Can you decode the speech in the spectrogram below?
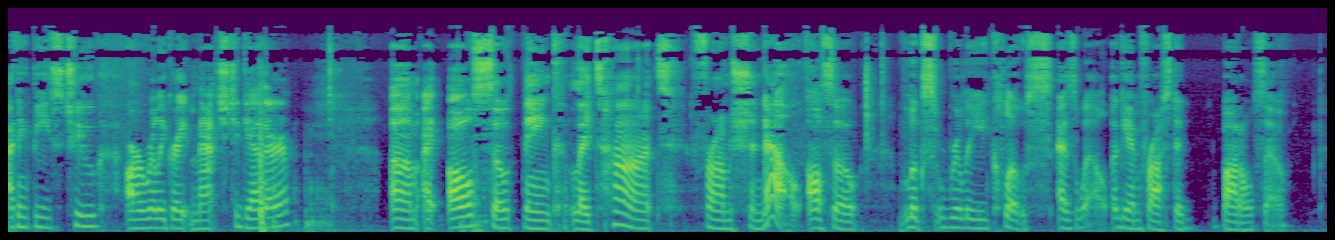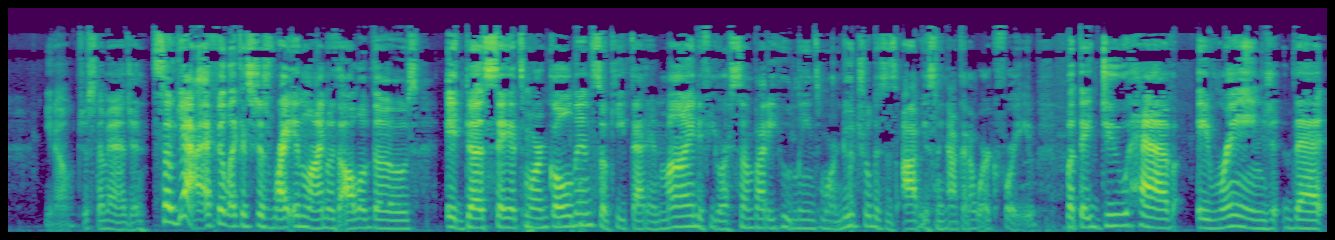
I think these two are a really great match together. Um, I also think Le Teint from Chanel also looks really close as well. Again, frosted bottle, so, you know, just imagine. So yeah, I feel like it's just right in line with all of those. It does say it's more golden, so keep that in mind. If you are somebody who leans more neutral, this is obviously not going to work for you. But they do have a range that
